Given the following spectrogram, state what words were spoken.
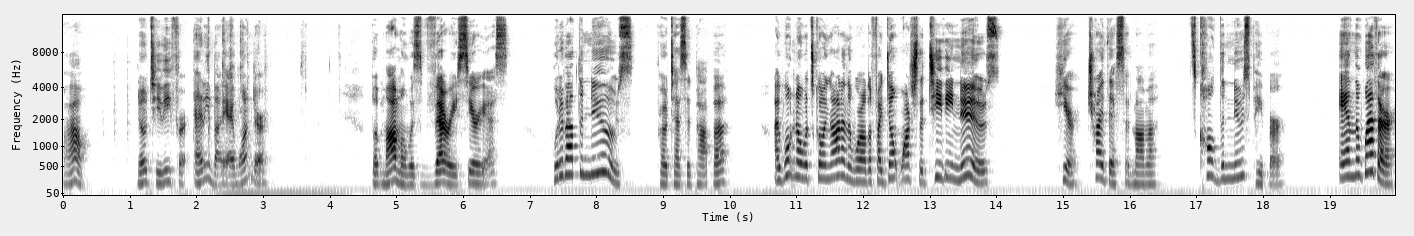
Wow. No TV for anybody, I wonder. But Mama was very serious. What about the news? protested Papa. I won't know what's going on in the world if I don't watch the TV news. Here, try this, said Mama. It's called the newspaper. And the weather,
